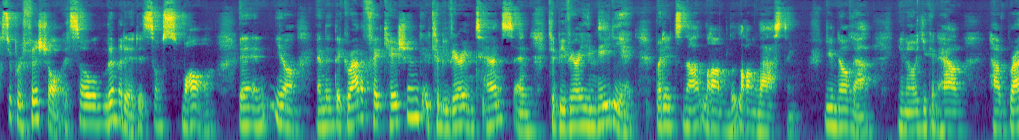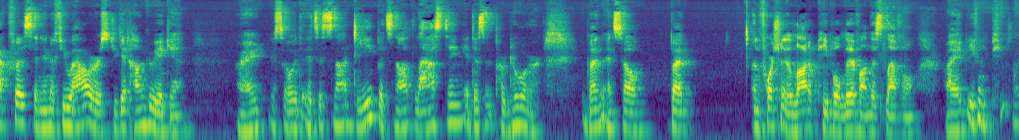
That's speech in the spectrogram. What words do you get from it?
superficial. It's so limited. It's so small, and, and you know, and the, the, gratification it could be very intense and could be very immediate, but it's not long long lasting. You know that. You know, you can have have breakfast, and in a few hours you get hungry again, right? So it, it's it's not deep. It's not lasting. It doesn't perdure, but and so but unfortunately, a lot of people live on this level, right? Even people,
